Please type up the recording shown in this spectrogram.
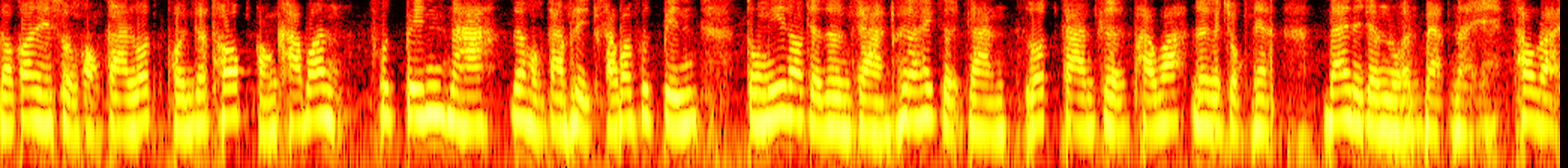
แล้วก็ในส่วนของการลดผลกระทบของคาร์บอนฟุตปรินนะคะเรื่องของการผลิตคาร์บอนฟุตปรินตรงนี้เราจะดำเนินการเพื่อให้เกิดการลดการเกิดภาวะเรือนกระจกเนี่ยได้ในจำนวนแบบไหนเท่าไหร่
